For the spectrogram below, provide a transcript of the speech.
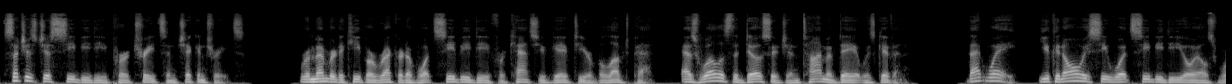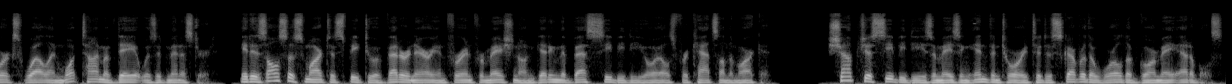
such as just CBD per treats and chicken treats. Remember to keep a record of what CBD for cats you gave to your beloved pet, as well as the dosage and time of day it was given. That way, you can always see what CBD oils works well and what time of day it was administered. It is also smart to speak to a veterinarian for information on getting the best CBD oils for cats on the market. Shop Just CBD's amazing inventory to discover the world of gourmet edibles,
